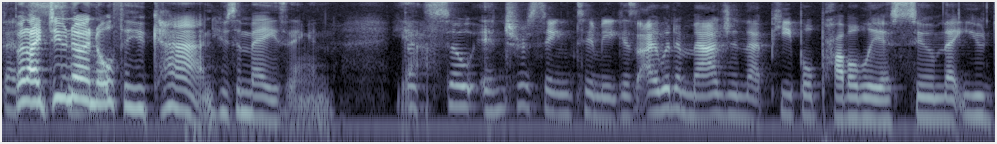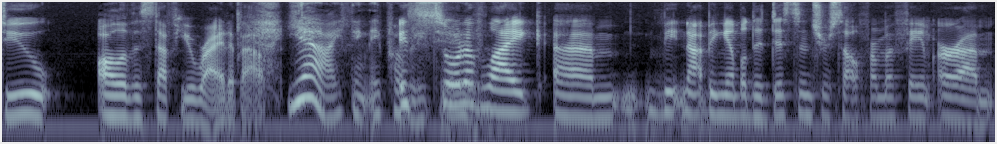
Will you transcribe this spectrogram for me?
but I That's do know an author who can, who's amazing, and yeah. That's so interesting to me because I would imagine that people probably assume that you do all of the stuff you write about. yeah, I think they probably it's sort of like um, be, not being able to distance yourself from a fame or um,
